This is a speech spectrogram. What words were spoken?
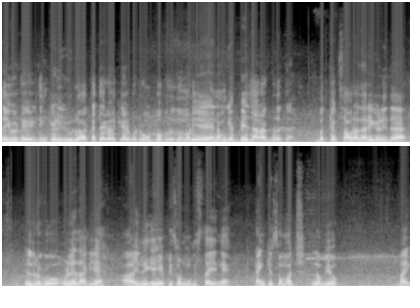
ದಯವಿಟ್ಟು ಹೇಳ್ತೀನಿ ಕೇಳಿ, ಇವರು ಕತೆಗಳು ಕೇಳಿಬಿಟ್ರು ಒಬ್ಬೊಬ್ರದ್ದು ನೋಡಿ ನಮಗೆ ಬೇಜಾರಾಗ್ಬಿಡುತ್ತೆ. ಬದುಕಕ್ಕೆ ಸಾವಿರ ದಾರಿಗಳಿದೆ. ಎಲ್ರಿಗೂ ಒಳ್ಳೇದಾಗಲಿ. ಇಲ್ಲಿಗೆ ಎಪಿಸೋಡ್ ಮುಗಿಸ್ತಾ ಇದ್ದೀನಿ. Thank you so much love you bye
